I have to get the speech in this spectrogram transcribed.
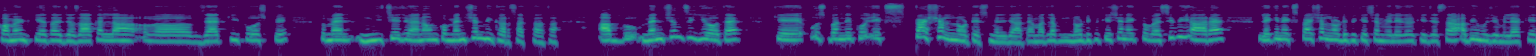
کامنٹ کیا تھا جزاک اللہ زید کی پوسٹ پہ تو میں نیچے جو ہے نا ان کو مینشن بھی کر سکتا تھا اب مینشن سے یہ ہوتا ہے کہ اس بندے کو ایک اسپیشل نوٹس مل جاتا ہے۔ مطلب نوٹیفیکیشن ایک تو ویسے بھی آ رہا ہے، لیکن ایک اسپیشل نوٹیفیکیشن ملے گا کہ جس طرح ابھی مجھے ملا کہ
